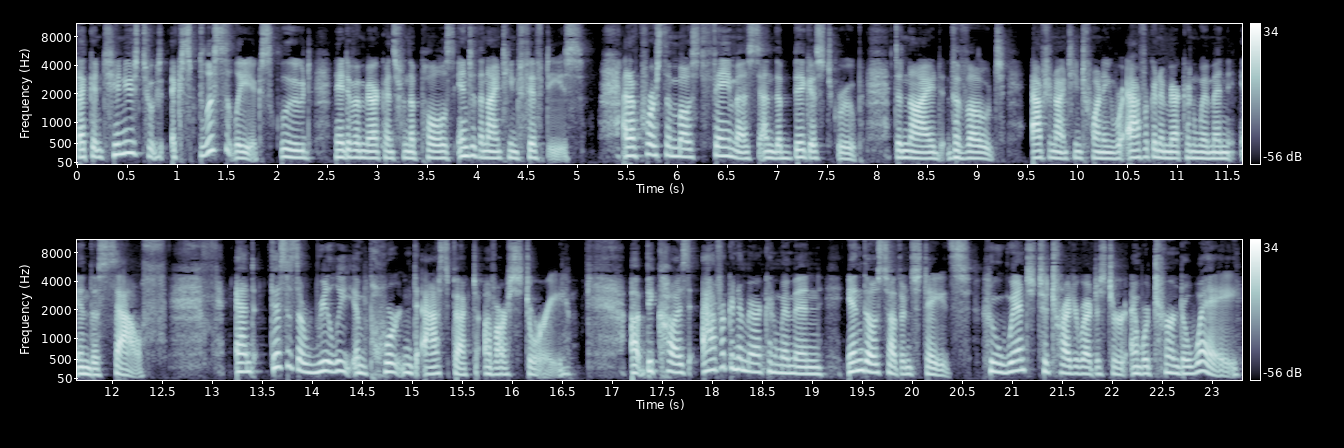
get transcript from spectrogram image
that continues to explicitly exclude Native Americans from the polls into the 1950s. And of course, the most famous and the biggest group denied the vote after 1920 were African American women in the South. And this is a really important aspect of our story uh, because African American women in those southern states who went to try to register and were turned away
